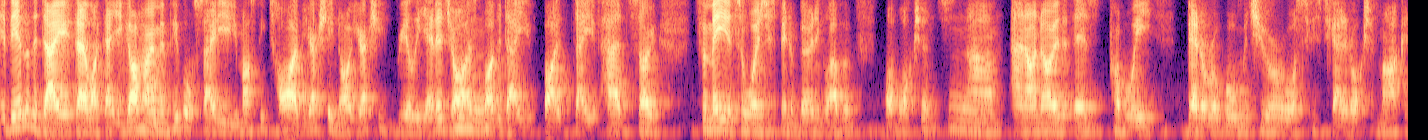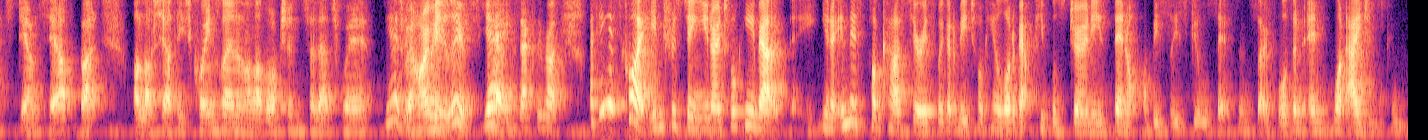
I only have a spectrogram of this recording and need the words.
at the end of the day, a day like that, you go home and people say to you, you must be tired, but you're actually not. You're actually really energized Mhm. by the day you by the day you've had. So for me, it's always just been a burning love of, of auctions. Mm. Um, and I know that there's probably more mature or sophisticated auction markets down south, but I love Southeast Queensland and I love auctions. So that's where Yeah, that's where is home where is. live. Yeah, exactly right. I think it's quite interesting, you know, talking about, you know, in this podcast series, we're going to be talking a lot about people's journeys, then obviously skill sets and so forth, and, and what agents can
